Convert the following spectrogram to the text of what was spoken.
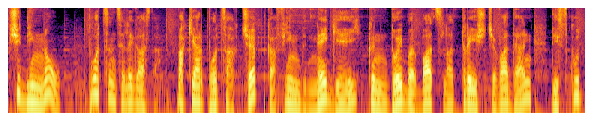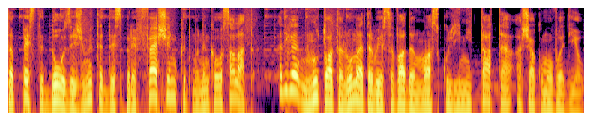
Și din nou, pot să înțeleg asta. Ba chiar pot să accept ca fiind negay când doi bărbați la 30 ceva de ani discută peste 20 minute despre fashion cât mănâncă o salată. Adică nu toată lumea trebuie să vadă masculinitatea așa cum o văd eu.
